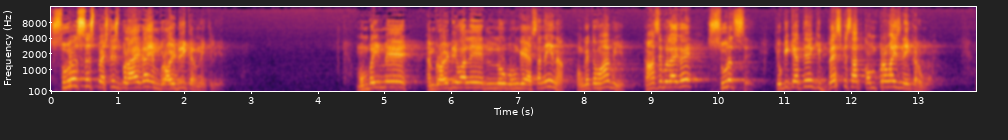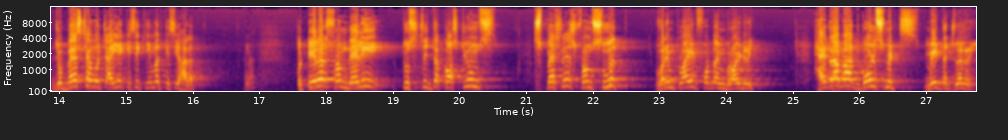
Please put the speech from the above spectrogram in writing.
Surat से स्पेशलिस्ट बुलाए गए एम्ब्रॉयडरी करने के लिए। मुंबई में एम्ब्रॉयडरी वाले लोग होंगे, ऐसा नहीं ना? होंगे तो वहाँ भी। कहाँ से बुलाए गए? सूरत से। क्योंकि कहते हैं कि बेस्ट के साथ कॉम्प्रोमाइज नहीं करूँगा। जो बेस्ट है वो चाहिए किसी कीमत, किसी हालत। है ना? तो tailors from Delhi to stitch the costumes specialist from Surat were employed for the embroidery. Hyderabad gold made made the jewellery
